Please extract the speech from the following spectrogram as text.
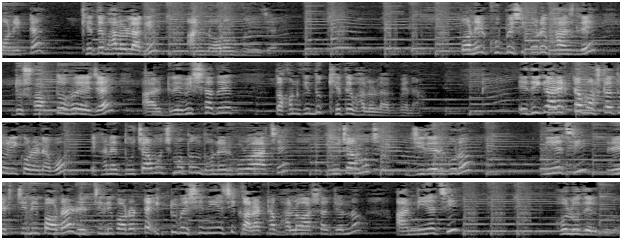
পনিরটা খেতে ভালো লাগে আর নরম হয়ে যায়। পনির খুব বেশি করে ভাজলে একটু শক্ত হয়ে যায় আর গ্রেভির সাথে তখন কিন্তু খেতে ভালো লাগবে না। এদিকে আরেকটা মশলা তৈরি করে নেব। এখানে দু চামচ মতন ধনের গুঁড়ো আছে, দু চামচ জিরের গুঁড়ো। নিয়েছি red chilli powder. Red chilli পাউডারটা একটু বেশি নিয়েছি, কালারটা ভালো আসার জন্য। আর নিয়েছি হলুদের গুঁড়ো।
